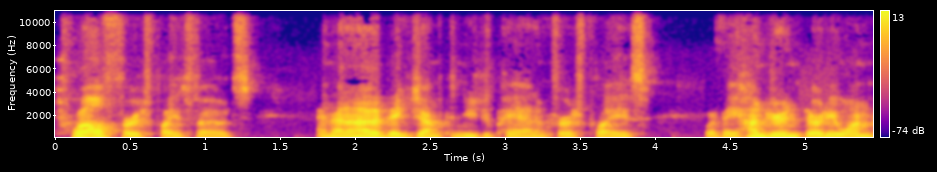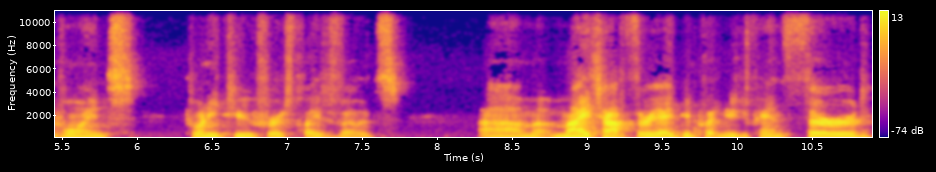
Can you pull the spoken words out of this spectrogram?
12 first place votes. And then another big jump to New Japan in first place with 131 points, 22 first place votes. Um, my top three, I did put New Japan third.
